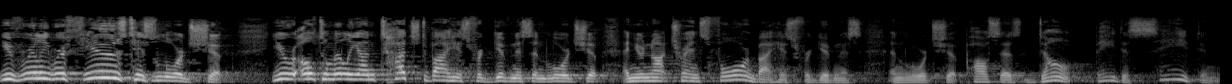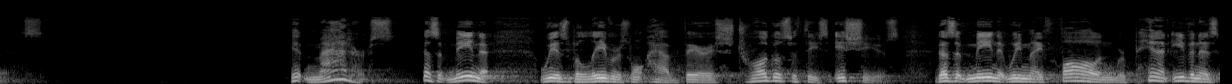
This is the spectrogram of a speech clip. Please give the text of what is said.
You've really refused His lordship. You're ultimately untouched by His forgiveness and lordship, and you're not transformed by His forgiveness and lordship. Paul says, don't be deceived in this. It matters Doesn't mean that we as believers won't have various struggles with these issues. Doesn't mean that we may fall and repent, even as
